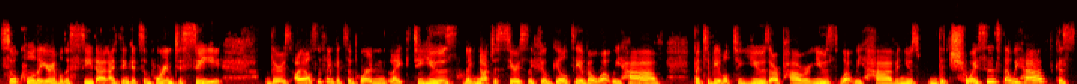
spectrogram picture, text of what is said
so cool that you're able to see that. I think it's important to see there's i also think it's important like to use like not to seriously feel guilty about what we have but to be able to use our power use what we have and use the choices that we have because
